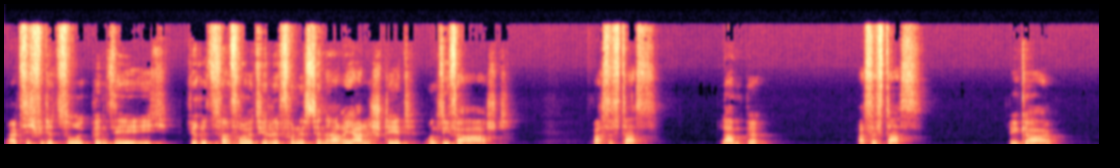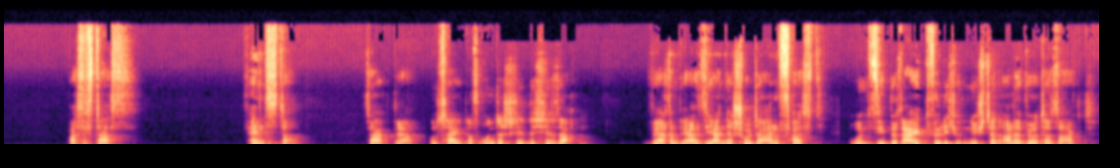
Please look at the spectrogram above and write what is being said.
Als ich wieder zurück bin, sehe ich, wie Ritzwan vor der Telefonistin Ariane steht und sie verarscht. Was ist das? Lampe. Was ist das? Regal. Was ist das? Fenster, sagt er und zeigt auf unterschiedliche Sachen, während er sie an der Schulter anfasst und sie bereitwillig und nüchtern alle Wörter sagt.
